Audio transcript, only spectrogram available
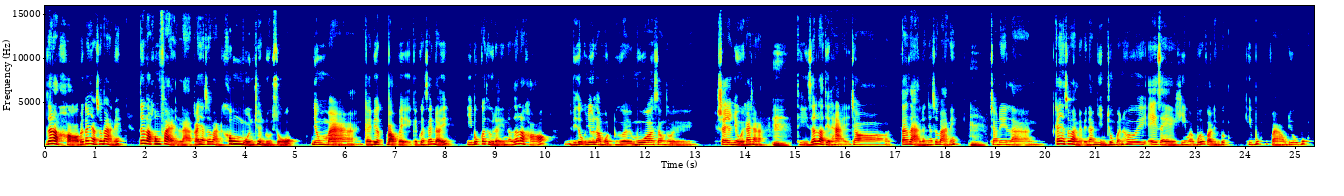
rất là khó với các nhà xuất bản ấy tức là không phải là các nhà xuất bản không muốn chuyển đổi số nhưng mà cái việc bảo vệ cái quyển sách đấy ebook các thứ đấy nó rất là khó ví dụ như là một người mua xong rồi share cho nhiều người khác chẳng hạn ừ. thì rất là thiệt hại cho tác giả lẫn nhà xuất bản ấy ừ. cho nên là các nhà xuất bản ở Việt Nam nhìn chung vẫn hơi e dè khi mà bước vào lĩnh vực ebook và audiobook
